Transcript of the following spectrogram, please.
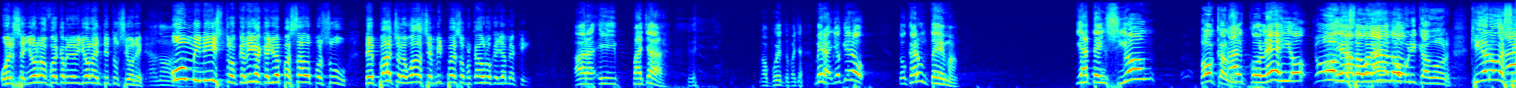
o el señor Rafael Caminero y yo las instituciones. No, no. Un ministro que diga que yo he pasado por su despacho, le voy a dar 100 mil pesos por cada uno que llame aquí. Ahora, y para allá. No apuesto para allá. Mira, yo quiero tocar un tema. Y atención Tócalo. al colegio Yo odio de abogados. comunicador. Quiero decir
